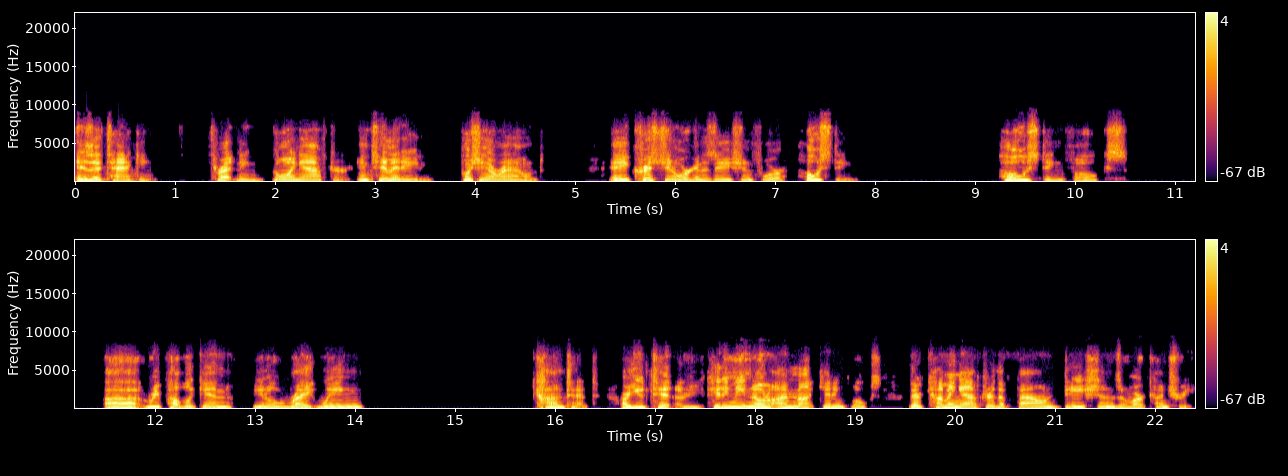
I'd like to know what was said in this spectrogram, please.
is attacking, threatening, going after, intimidating, pushing around a Christian organization for hosting, hosting folks, uh, Republican, you know, right wing content. Are you t- are you kidding me? No, no, I'm not kidding, folks. They're coming after the foundations of our country,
